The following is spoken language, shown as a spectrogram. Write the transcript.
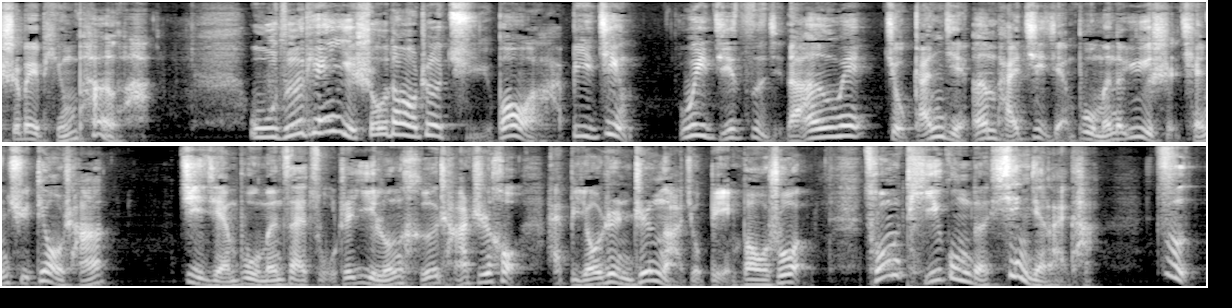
是被平判了啊。武则天一收到这举报啊，毕竟危及自己的安危，就赶紧安排纪检部门的御史前去调查。纪检部门在组织一轮核查之后，还比较认真啊，就禀报说，从提供的信件来看，字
